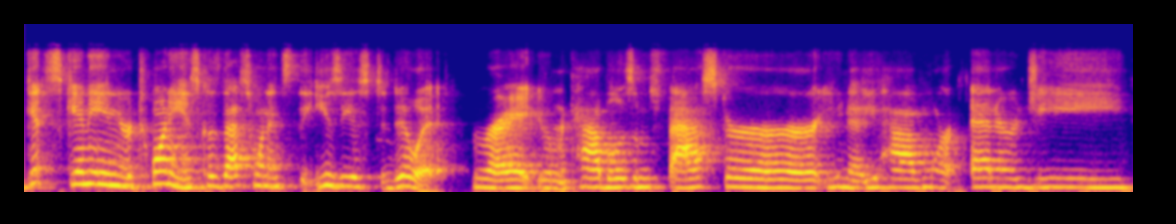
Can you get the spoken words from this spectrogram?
get skinny in your 20s because that's when it's the easiest to do it right? Your metabolism's faster you know you have more energy.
